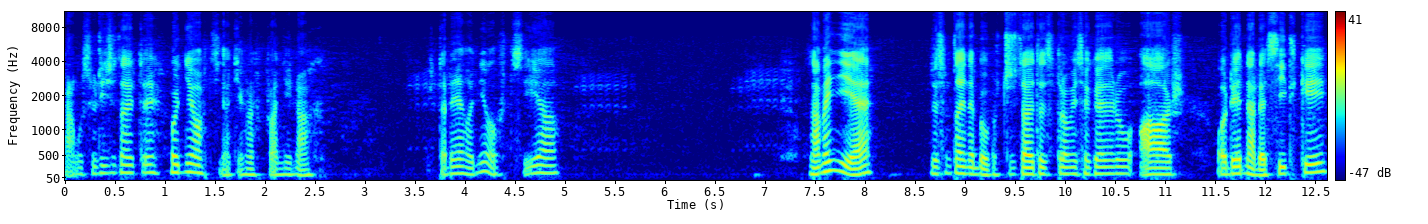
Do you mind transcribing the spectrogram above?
Já musím říct, že tady je hodně ovcí na těchto planinách. Tady je hodně ovcí a Znamení je, že jsem tady nebyl, protože tady ty stromy se generují až od jedna desítky.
